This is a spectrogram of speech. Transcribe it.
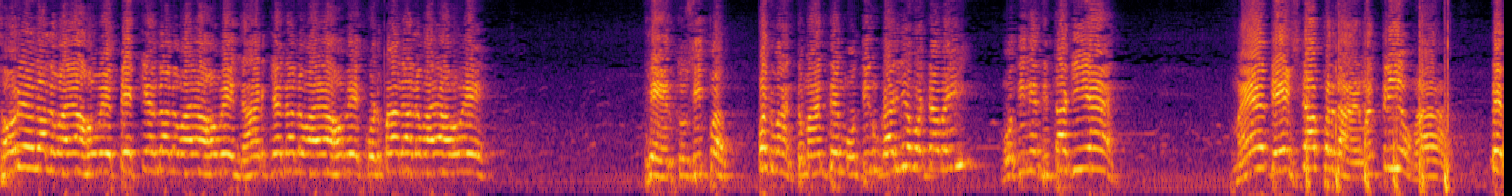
ਸਹੁਰਿਆਂ ਦਾ ਲਵਾਇਆ ਹੋਵੇ ਪੇਕਿਆਂ ਦਾ ਲਵਾਇਆ ਹੋਵੇ ਨਾਨਕਿਆਂ ਦਾ ਲਵਾਇਆ ਹੋਵੇ ਕੁੜਮਾਂ ਦਾ ਲਵਾਇਆ ਹੋਵੇ। ਫੇਰ ਤੁਸੀਂ ਭਗਵੰਤ ਮਾਨ ਤੇ ਮੋਦੀ ਨੂੰ ਕਾਹਦੀਆਂ ਵੋਟਾਂ ਬਈ। ਮੋਦੀ ਨੇ ਦਿੱਤਾ ਕੀ ਹੈ? ਮੈਂ ਦੇਸ਼ ਦਾ ਪ੍ਰਧਾਨ ਮੰਤਰੀ ਹੋਵਾਂ ਤੇ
